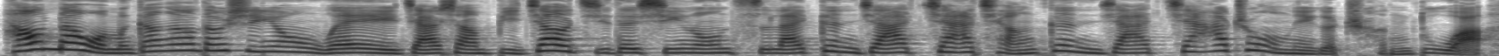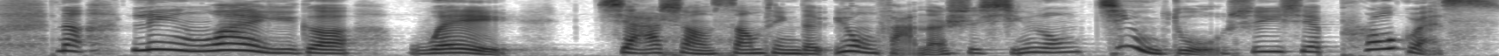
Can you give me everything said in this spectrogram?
好，那我们刚刚都是用 way 加上比较级的形容词来更加加强、更加加重那个程度啊。那另外一个 way 加上 something 的用法呢，是形容进度，是一些 progress。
